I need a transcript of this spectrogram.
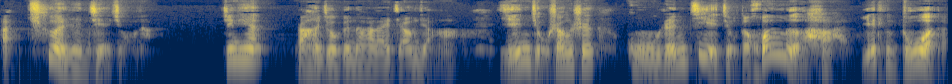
哎劝人戒酒呢。今天大汉就跟大家来讲讲啊。饮酒伤身，古人戒酒的欢乐哈也挺多的。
